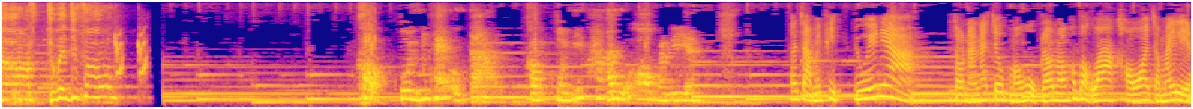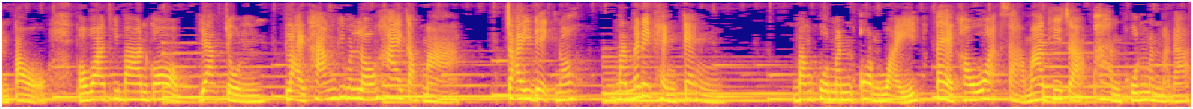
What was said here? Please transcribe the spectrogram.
Cars 24 ขอบคุณที่ให้โอกาส ขอบคุณที่พาหนูออกมาเรียนถ้าจำไม่ผิดยุ้ยเนี่ย ตอนนั้นน่าจะมหกแล้วน้องเขาบอกว่าเขาอะจะไม่เรียนต่อ เพราะว่าที่บ้านก็ยากจนหลายครั้งที่มันร้องไห้กลับมา ใจเด็กเนาะมันไม่ได้แข็งแกร่ง บางคนมันอ่อนไหว แต่เขาอะสามารถที่จะผ่านพ้นมันมาได้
